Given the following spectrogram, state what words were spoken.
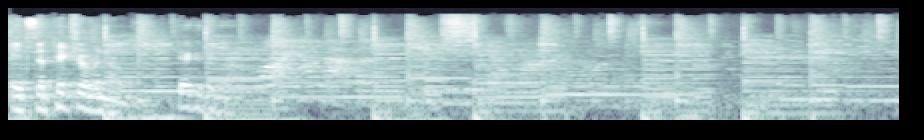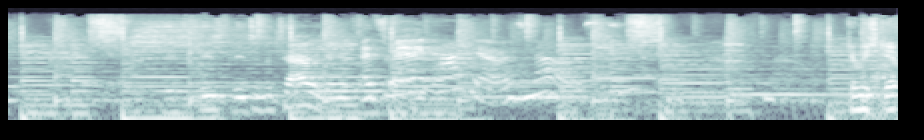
It's the picture of a nose. Jacob DeGrom. These, these, these are the the tower game. It's Manny Pacquiao. His nose. No, no. Can we skip?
